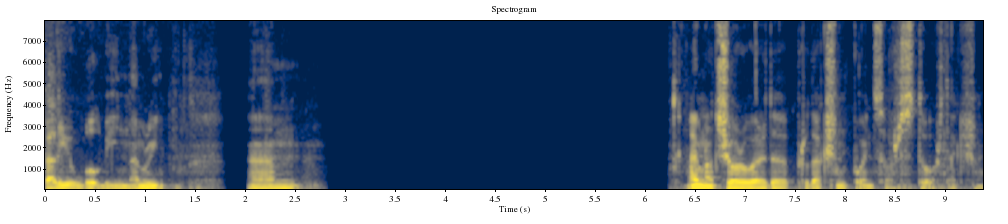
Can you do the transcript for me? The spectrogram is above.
value will be in memory. Um, I'm not sure where the production points are stored actually.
